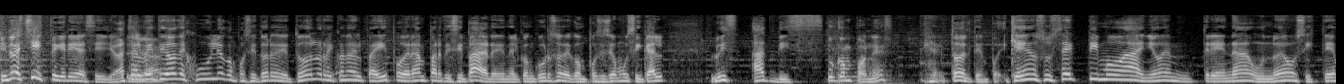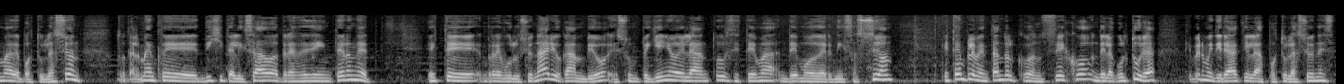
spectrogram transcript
Y no es chiste, quería decir yo. Hasta el Ya. 22 de julio, compositores de todos los rincones del país podrán participar en el concurso de composición musical Luis Advis. ¿Tú compones? todo el tiempo. Que en su séptimo año entrena un nuevo sistema de postulación totalmente digitalizado a través de Internet. Este revolucionario cambio es un pequeño adelanto del sistema de modernización que está implementando el Consejo de la Cultura, que permitirá que las postulaciones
